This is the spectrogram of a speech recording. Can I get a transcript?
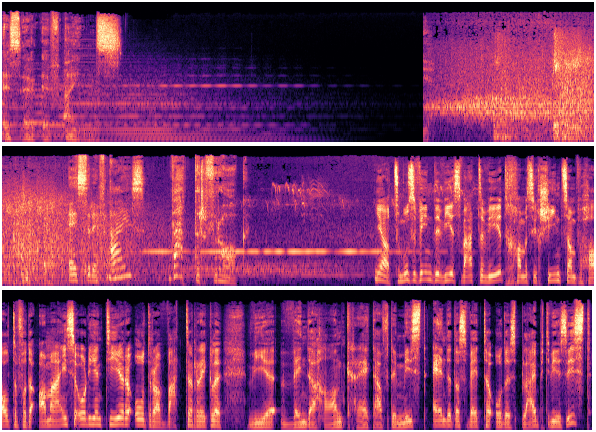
SRF 1. SRF 1 Wetterfrage. Ja, zum herausfinden, wie das Wetter wird, kann man sich scheint am Verhalten der Ameisen orientieren oder an Wetterregeln, wie wenn der Hahn kräht auf dem Mist, ändert das Wetter oder es bleibt, wie es ist.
